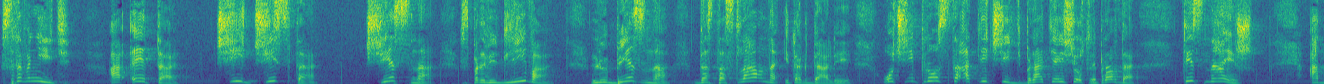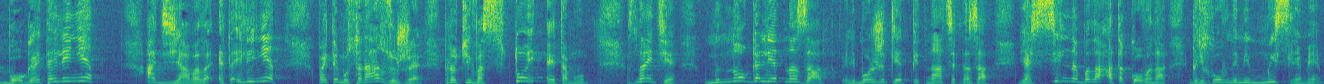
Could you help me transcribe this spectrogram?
сравнить, а это чи чисто, честно, справедливо, любезно, достославно и так далее. Очень просто отличить, братья и сестры, правда? Ты знаешь, от Бога это или нет – от дьявола это или нет. Поэтому сразу же противостой этому. Знаете, много лет назад, или может лет 15 назад, я сильно была атакована греховными мыслями.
